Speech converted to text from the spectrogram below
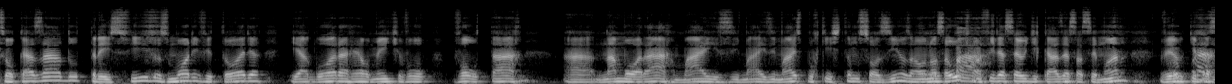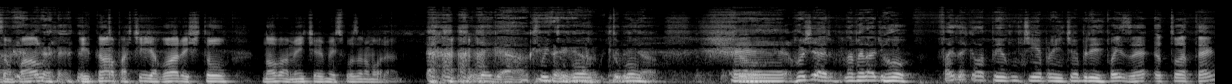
Sou casado, três filhos, moro em Vitória e agora realmente vou voltar a namorar mais e mais e mais, porque estamos sozinhos. A nossa Opa. última filha saiu de casa essa semana, veio Opa. aqui para São Paulo. Então, a partir de agora, estou novamente eu e minha esposa namorando. Que legal, que muito legal, bom, muito bom. É, Rogério, na verdade, Rô, faz aquela perguntinha para a gente abrir. Pois é, eu estou até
